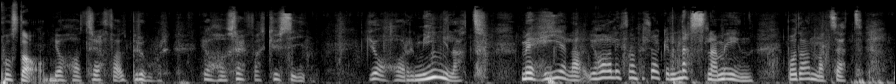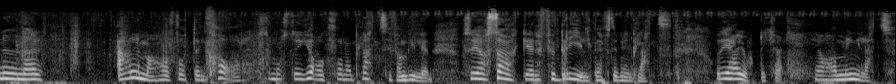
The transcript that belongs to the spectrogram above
på stan. Jag har träffat bror, jag har träffat kusin. Jag har minglat med hela, jag har liksom försökt näsla mig in på ett annat sätt. Nu när Alma har fått en kar så måste jag få någon plats i familjen. Så jag söker febrilt efter min plats. Och det har jag gjort ikväll. Jag har minglat.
